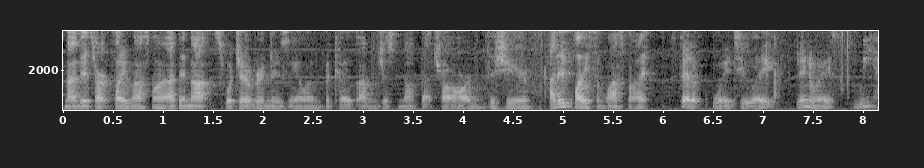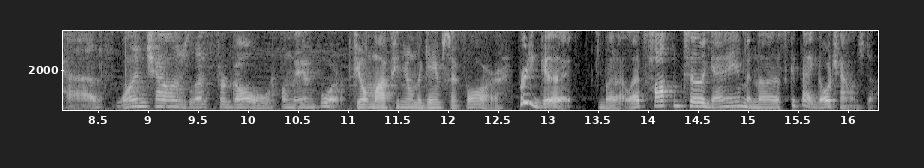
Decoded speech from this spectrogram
and I did start playing last night. I did not switch over to New Zealand because I'm just not that tryhard this year. I did play some last night, stayed up way too late. But anyways, we have one challenge left for gold on the M4. If you want my opinion on the game so far, pretty good. But uh, let's hop into the game and uh, let's get that gold challenge done.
